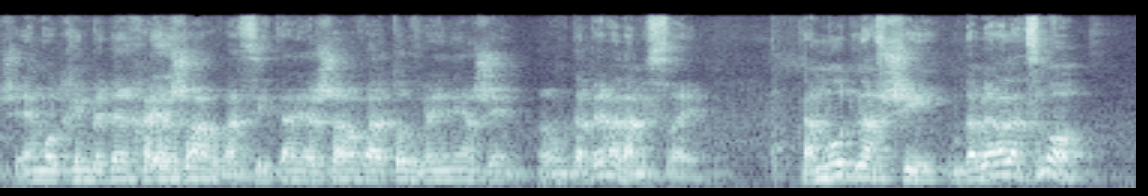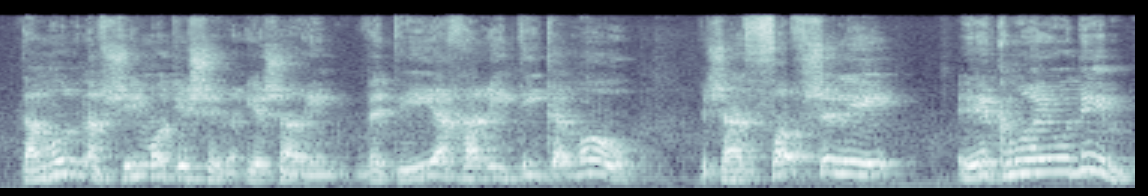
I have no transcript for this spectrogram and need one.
שהם הולכים בדרך הישר, ועשית הישר והטוב בעיני השם. הוא מדבר על עם ישראל. תמות נפשי, הוא מדבר על עצמו. תמות נפשי מות ישר, ישרים, ותהי אחריתי כמוהו, ושהסוף שלי יהיה כמו היהודים.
